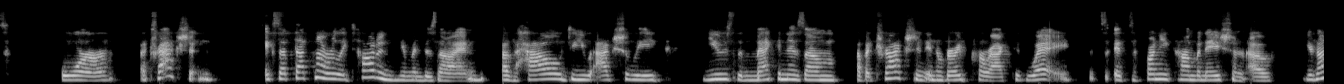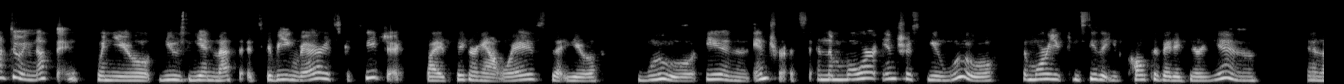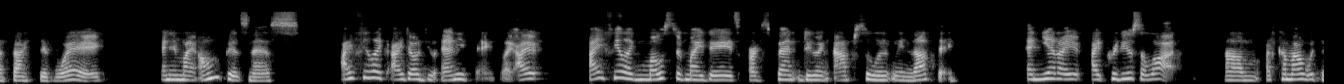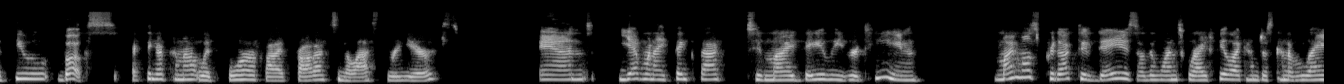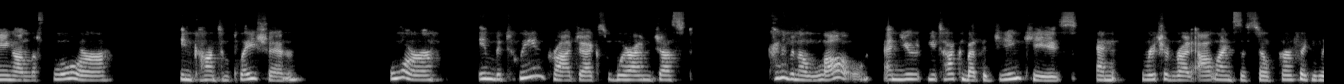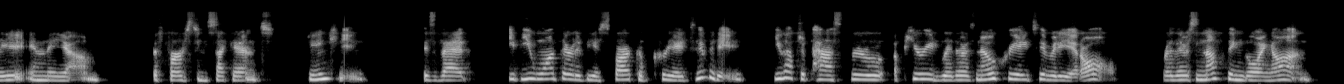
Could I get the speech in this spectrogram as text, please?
for attraction, except that's not really taught in human design of how do you actually use the mechanism of attraction in a very proactive way. It's, it's a funny combination of you're not doing nothing when you use yin methods. You're being very strategic by figuring out ways that you woo in interest. And the more interest you woo, the more you can see that you've cultivated your yin in an effective way. And in my own business, I feel like I don't do anything. Like I, I feel like most of my days are spent doing absolutely nothing. And yet I, I produce a lot. Um, I've come out with a few books. I think I've come out with four or five products in the last three years. And yet, when I think back to my daily routine, my most productive days are the ones where I feel like I'm just kind of laying on the floor in contemplation or in between projects where I'm just kind of in a lull. And you you talk about the gene keys, and Richard Rudd outlines this so perfectly in the um, the first and second gene key is that if you want there to be a spark of creativity, you have to pass through a period where there's no creativity at all, where there's nothing going on.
